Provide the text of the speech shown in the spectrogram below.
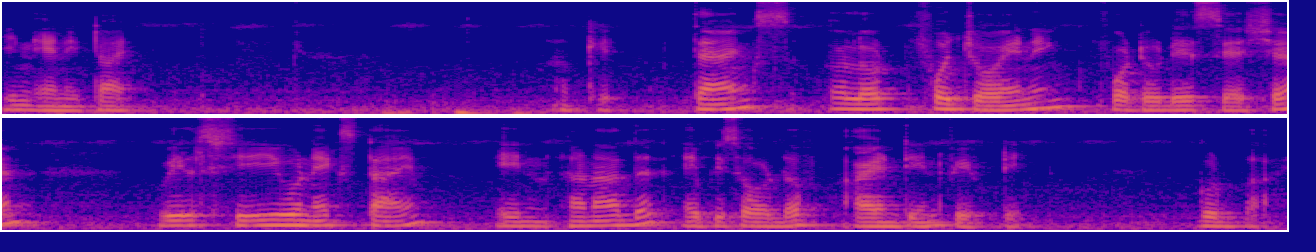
in any time. Okay, thanks a lot for joining for today's session. We'll see you next time in another episode of INT 15. Goodbye.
